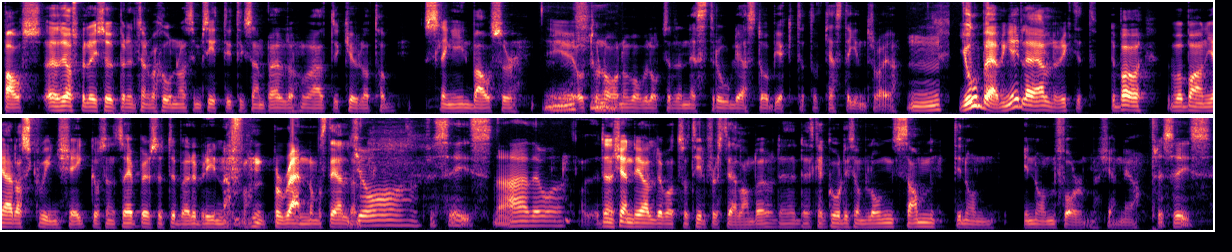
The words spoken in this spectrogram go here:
Bowser, alltså jag spelar ju Super Nintendo-versionen av SimCity till exempel. Det var alltid kul att ha, slänga in Bowser. Eh, Och Tornadon var väl också det näst roligaste objektet att kasta in tror jag. Mm. Jordbävning gillade jag aldrig riktigt. Det, bara, det var bara en jävla screen shake och sen så helt plötsligt det började brinna från, på random ställen. Ja, precis. Nej, det var... Den kände jag aldrig varit så tillfredsställande. Det, det ska gå liksom långsamt i någon, i någon form känner jag. Precis.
